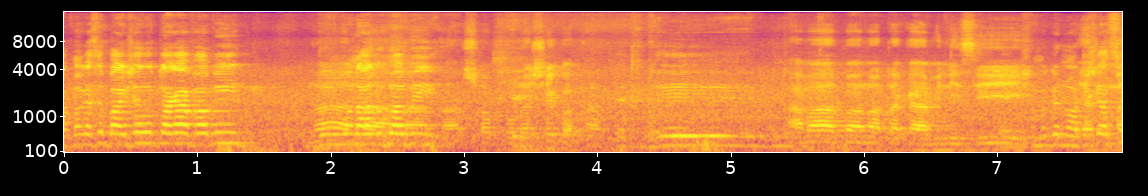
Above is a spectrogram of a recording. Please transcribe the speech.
আপনার কাছে বাইশ হাজার টাকা পাবি আলু পাবি সব বলে সে কথা। আমার পাওনা টাকা আমি নিছি। সময়কে নোটিশ আছে।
